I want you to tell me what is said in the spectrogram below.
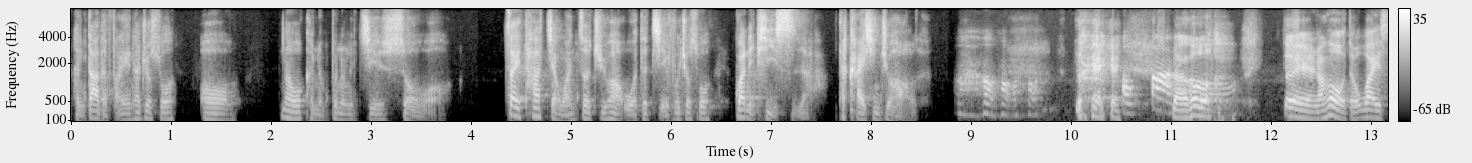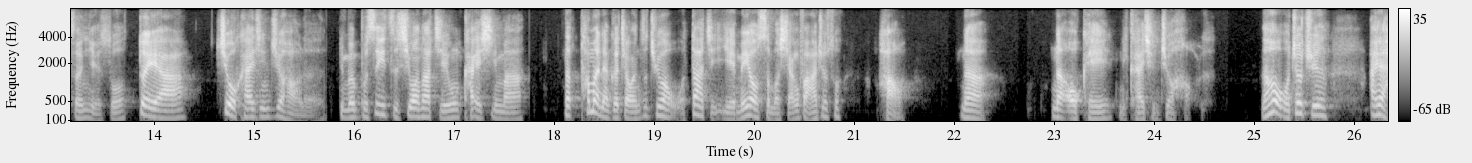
很大的反应，她就说：“哦，那我可能不能接受哦。”在她讲完这句话，我的姐夫就说：“关你屁事啊，他开心就好了。”哦对，好棒。然后对，然后我的外甥也说：“对啊，就开心就好了。你们不是一直希望他结婚开心吗？”那他们两个讲完这句话，我大姐也没有什么想法，她就说：“好，那那 OK，你开心就好了。”然后我就觉得。哎呀，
